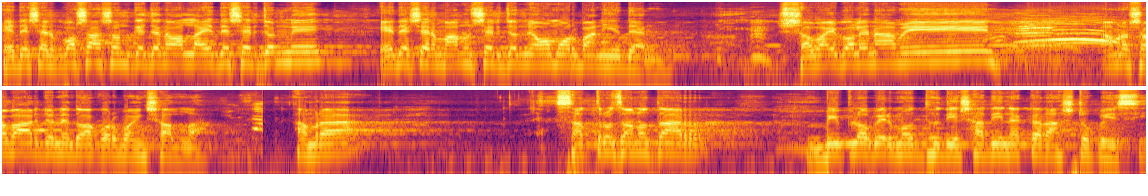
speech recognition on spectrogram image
এদেশের প্রশাসনকে যেন আল্লাহ এদেশের জন্যে, এদেশের মানুষের জন্য অমর বানিয়ে দেন। সবাই বলেন আমিন। আমরা সবার জন্য দোয়া করব ইনশাল্লাহ আমরা ছাত্র জনতার বিপ্লবের মধ্য দিয়ে স্বাধীন একটা রাষ্ট্র পেয়েছি।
